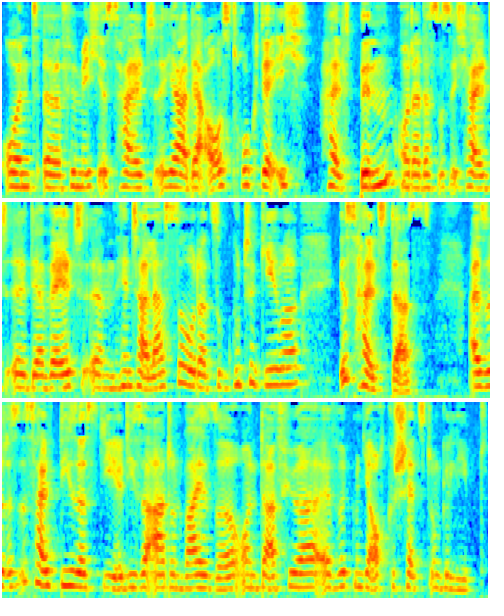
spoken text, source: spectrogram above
Und äh, für mich ist halt ja der Ausdruck, der ich halt bin oder das, was ich halt äh, der Welt ähm, hinterlasse oder zugute gebe, ist halt das. Also das ist halt dieser Stil, diese Art und Weise und dafür äh, wird man ja auch geschätzt und geliebt.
